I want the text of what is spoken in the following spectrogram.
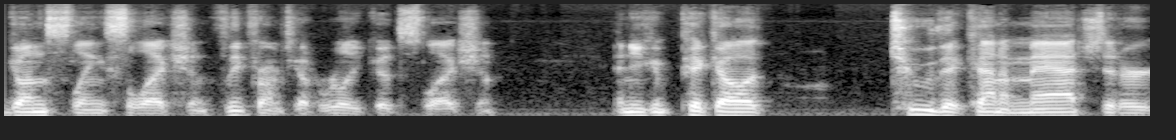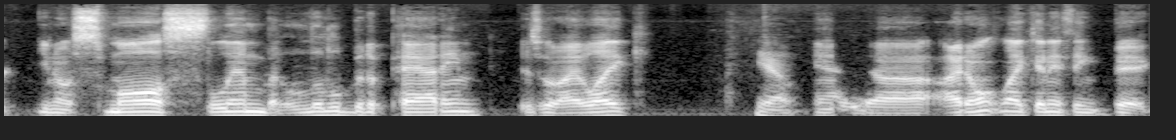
gunsling selection. Fleet Farm's got a really good selection, and you can pick out two that kind of match that are you know small, slim, but a little bit of padding is what I like. Yeah. and uh, I don't like anything big.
